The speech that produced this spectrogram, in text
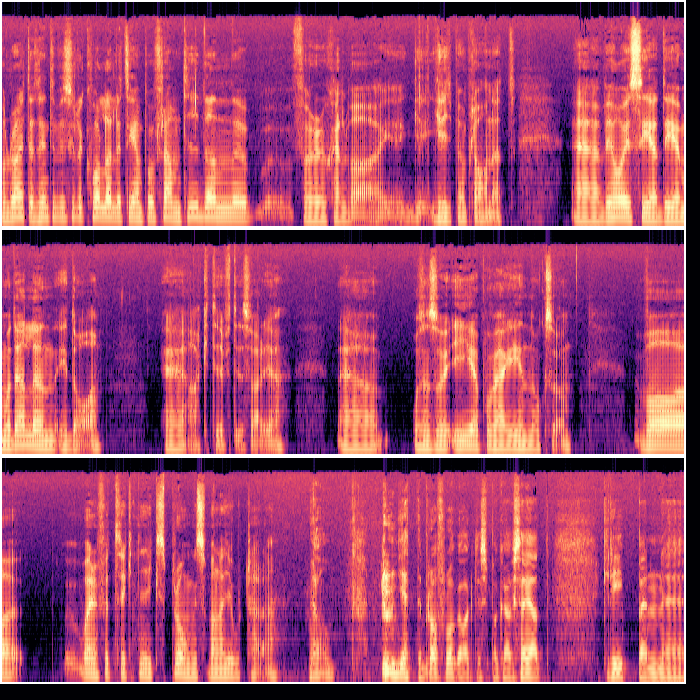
All right, jag tänkte vi skulle kolla lite grann på framtiden eh, för själva Gripenplanet. Eh, vi har ju CD-modellen idag eh, aktivt i Sverige. Och sen så är E på väg in också. Vad, vad är det för tekniksprång som man har gjort här? Ja, jättebra fråga faktiskt. Man kan säga att Gripen eh,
